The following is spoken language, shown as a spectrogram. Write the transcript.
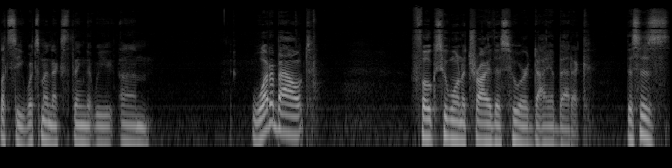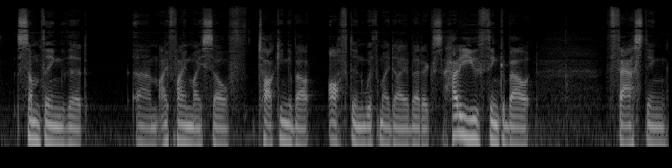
Let's see, what's my next thing that we. Um, what about folks who want to try this who are diabetic? This is something that um, I find myself talking about often with my diabetics. How do you think about fasting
